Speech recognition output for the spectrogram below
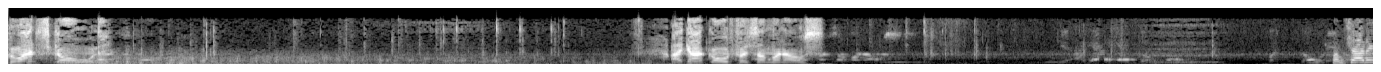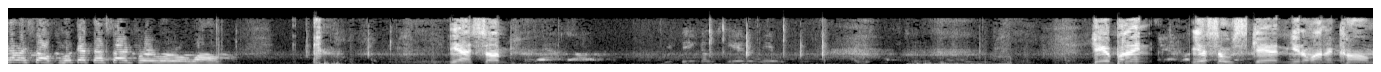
Who wants gold? I got gold for someone else. I'm shouting at myself. Look at that sign for a little while. Yeah, sub. You think I'm scared of him? Herobrine, you're so scared, you don't want to come.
